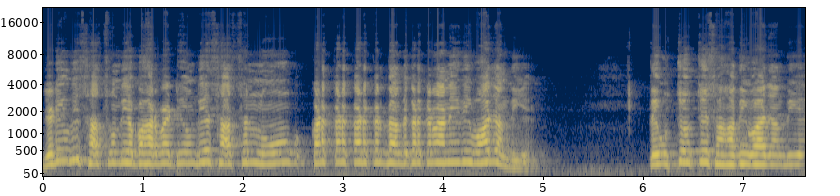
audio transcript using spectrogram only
ਜਿਹੜੀ ਉਹਦੀ ਸੱਸ ਹੁੰਦੀ ਹੈ ਬਾਹਰ ਬੈਠੀ ਹੁੰਦੀ ਹੈ, ਸੱਸ ਨੂੰ ਕੜਕੜ ਕੜਕੜ, ਦੰਦ ਕੜਕੜਾਣੀ ਦੀ ਆਵਾਜ਼ ਆਉਂਦੀ ਹੈ। ਤੇ ਉੱਚੇ ਉੱਚੇ ਸਾਹ ਦੀ ਆਵਾਜ਼ ਆਉਂਦੀ ਹੈ।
